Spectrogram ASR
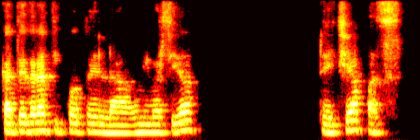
catedrático de la Universidad de Chiapas.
